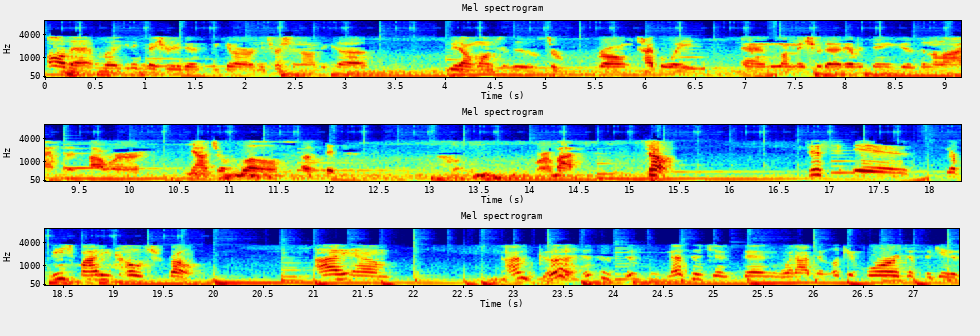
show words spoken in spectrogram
all that, but you need to make sure that we get our nutrition on because we don't want to lose the wrong type of weight and we want to make sure that everything is in line with our natural flow of fitness um, for our body. So, this is your Beachbody Coach Ro. I am I'm good. This is this message has been what I've been looking for just to get it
